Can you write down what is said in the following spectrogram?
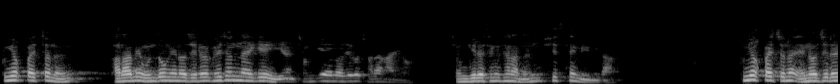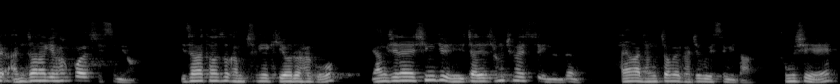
풍력 발전은 바람의 운동 에너지를 회전 날개에 의한 전기 에너지로 전환하여 전기를 생산하는 시스템입니다. 풍력 발전은 에너지를 안전하게 확보할 수 있으며 이산화탄소 감축에 기여를 하고 양질의 신규 일자리를 창출할 수 있는 등 다양한 장점을 가지고 있습니다. 동시에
